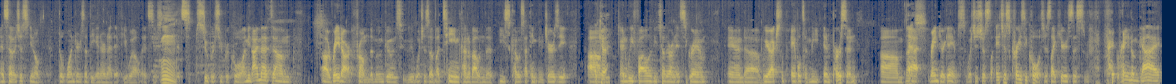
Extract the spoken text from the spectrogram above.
And so it's just you know the wonders of the internet, if you will. It's just Mm. it's super super cool. I mean, I met um, uh, Radar from the Moon Goons, which is a, a team kind of out in the East Coast, I think New Jersey. Um, Okay. And we followed each other on Instagram, and uh, we were actually able to meet in person um, Nice. at Reindeer Games, which is just it's just crazy cool. It's just like here's this random guy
